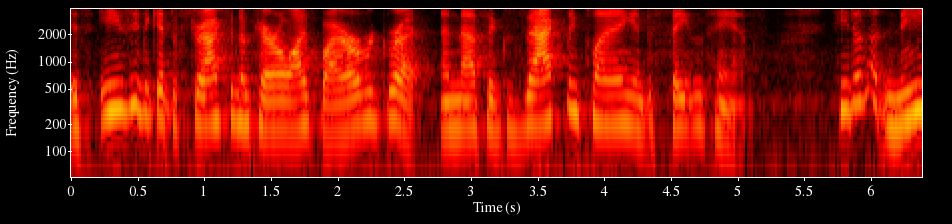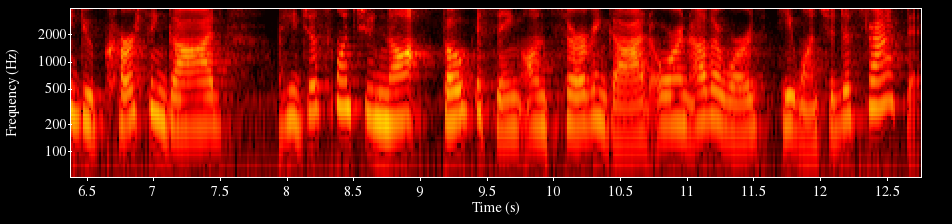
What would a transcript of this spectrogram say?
It's easy to get distracted and paralyzed by our regret, and that's exactly playing into Satan's hands. He doesn't need you cursing God, he just wants you not focusing on serving God, or in other words, he wants you distracted.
